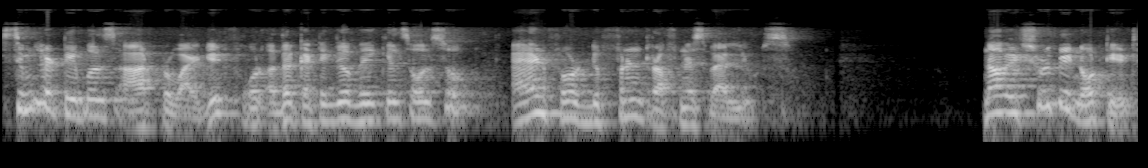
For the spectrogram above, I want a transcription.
Similar tables are provided for other category of vehicles also and for different roughness values. Now it should be noted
